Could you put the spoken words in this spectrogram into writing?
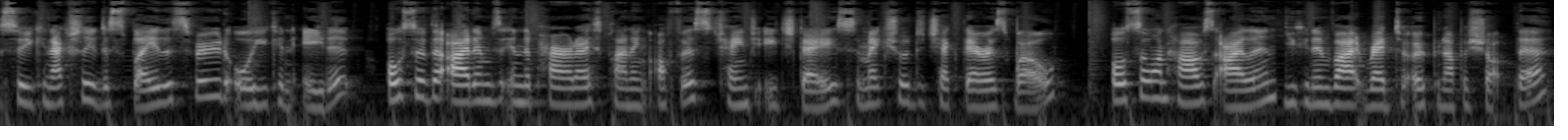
so you can actually display this food or you can eat it. Also, the items in the Paradise Planning office change each day, so make sure to check there as well. Also, on Harv's Island, you can invite Redd to open up a shop there,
